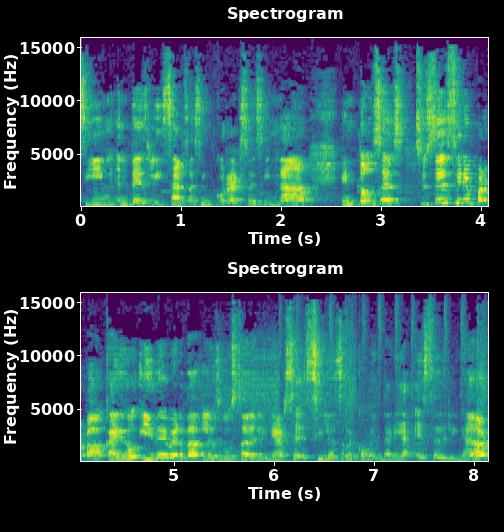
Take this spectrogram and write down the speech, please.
sin deslizarse, sin correrse, sin nada. Entonces, si ustedes tienen párpado caído y de verdad les gusta delinearse, sí les recomendaría este delineador.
